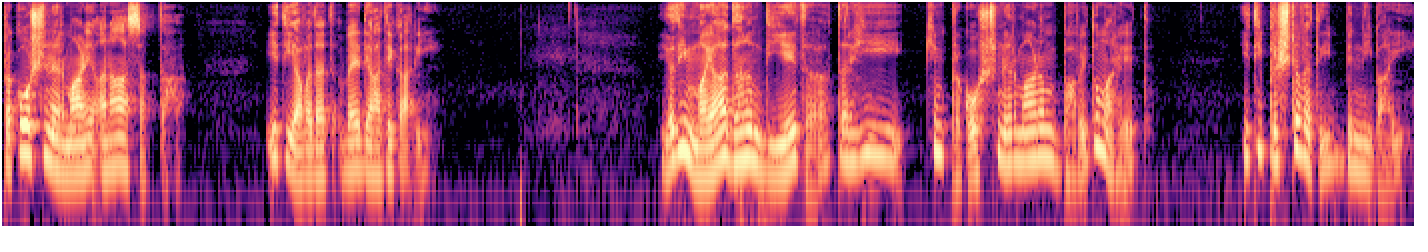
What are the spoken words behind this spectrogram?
प्रकोष्ठनिर्माणे अनासक्तः इति अवदत् वैद्याधिकारी। यदि मया धनं दीयेत तर्हि किं प्रकोष्ठनिर्माणं भवितुमर्हेत्? इति पृष्टवती बिन्नीबाई।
